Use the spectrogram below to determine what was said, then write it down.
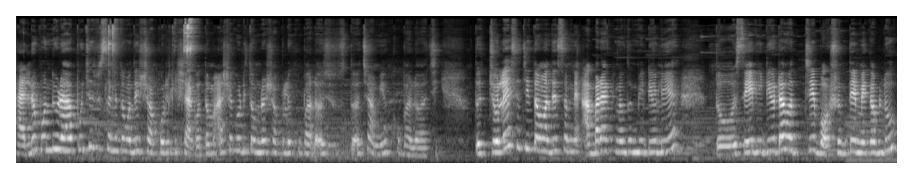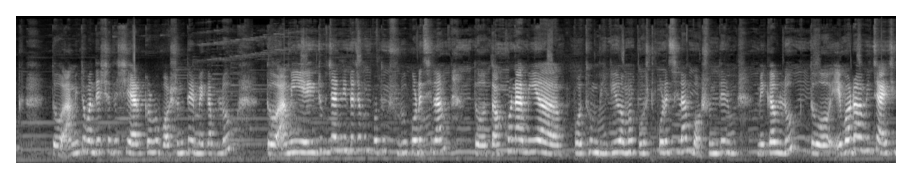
হ্যালো বন্ধুরা, পুজো স্টেশনে তোমাদের সকলকে স্বাগতম। আশা করি তোমরা সকলে খুব ভালো আছো, সুস্থ আছো, আমিও খুব ভালো আছি। তো চলে এসেছি তোমাদের সামনে আবার এক নতুন ভিডিও নিয়ে। তো সেই ভিডিওটা হচ্ছে বসন্তের মেকআপ লুক তো আমি তোমাদের সাথে শেয়ার করব বসন্তের মেকআপ লুক তো আমি এই ইউটিউব জার্নিটা যখন প্রথম শুরু করেছিলাম, তো তখন আমি প্রথম ভিডিও আমার পোস্ট করেছিলাম বসন্তের মেকআপ লুক তো এবারও আমি চাইছি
